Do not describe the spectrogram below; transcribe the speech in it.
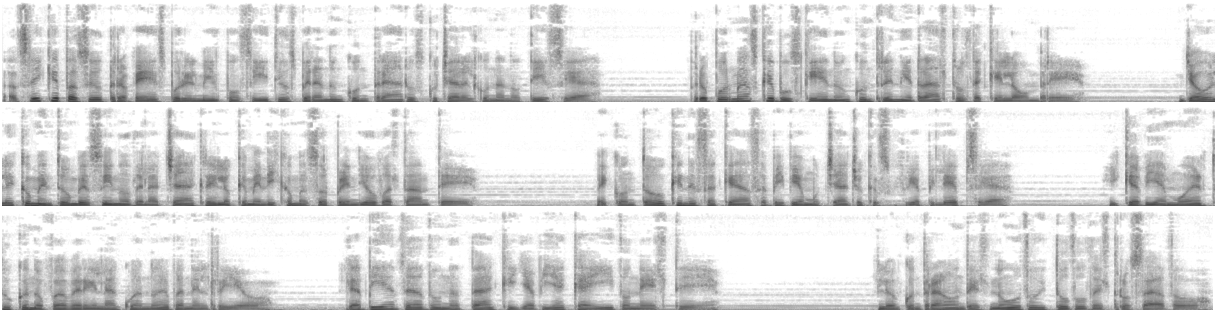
Así que pasé otra vez por el mismo sitio esperando encontrar o escuchar alguna noticia pero por más que busqué no encontré ni rastros de aquel hombre. Yo le comenté a un vecino de la chacra y lo que me dijo me sorprendió bastante. Me contó que en esa casa vivía un muchacho que sufría epilepsia y que había muerto cuando fue a ver el agua nueva en el río. Le había dado un ataque y había caído en este. Lo encontraron desnudo y todo destrozado.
